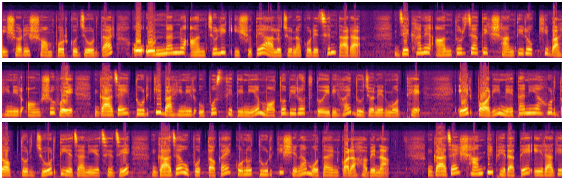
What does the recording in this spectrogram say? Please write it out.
মিশরের সম্পর্ক জোরদার ও অন্যান্য আঞ্চলিক ইস্যুতে আলোচনা করেছেন তারা, যেখানে আন্তর্জাতিক শান্তিরক্ষী বাহিনীর অংশ হয়ে গাজায় তুর্কি বাহিনীর উপস্থিতি নিয়ে মতবিরোধ তৈরি হয় দুজনের মধ্যে। এরপরই নেতানিয়াহুর দপ্তর জোর দিয়ে জানিয়েছে যে, গাজা উপত্যকায় কোনো তুর্কি সেনা মোতায়েন করা হবে না। গাজায় শান্তি ফেরাতে এর আগে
